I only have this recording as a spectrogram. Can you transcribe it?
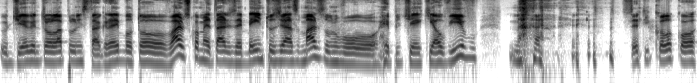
O Diego entrou lá pelo Instagram e botou vários comentários aí bem entusiasmados. Não vou repetir aqui ao vivo. Ele colocou.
